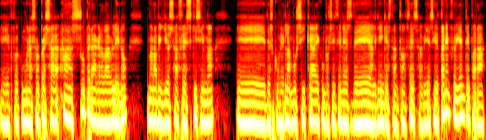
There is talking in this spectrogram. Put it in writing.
Eh, fue como una sorpresa ah, súper agradable, ¿no? Maravillosa, fresquísima. descubrir la música y composiciones de alguien que hasta entonces había sido tan influyente para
